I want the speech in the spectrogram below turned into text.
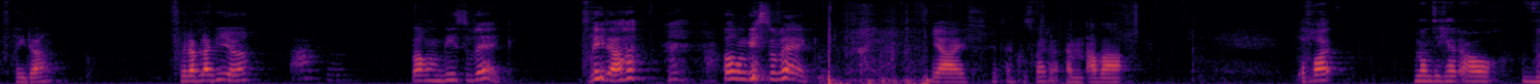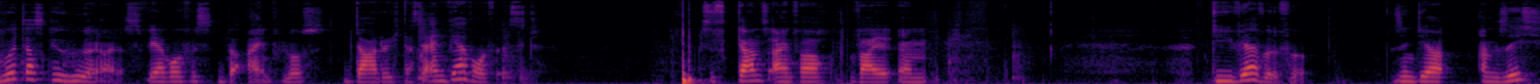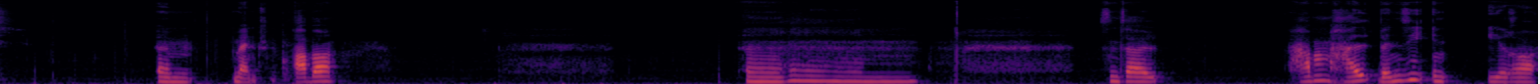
Frieda? Frieda, bleib hier. Warum gehst du weg? Frieda? Warum gehst du weg? Ja, ich rede dann kurz weiter. Ähm, aber da fragt man sich halt auch, wird das Gehirn eines Werwolfes beeinflusst dadurch, dass er ein Werwolf ist? Es ist ganz einfach, weil ähm, die Werwölfe sind ja an sich ähm, Menschen, aber ähm, sind halt haben halt, wenn sie in ihrer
